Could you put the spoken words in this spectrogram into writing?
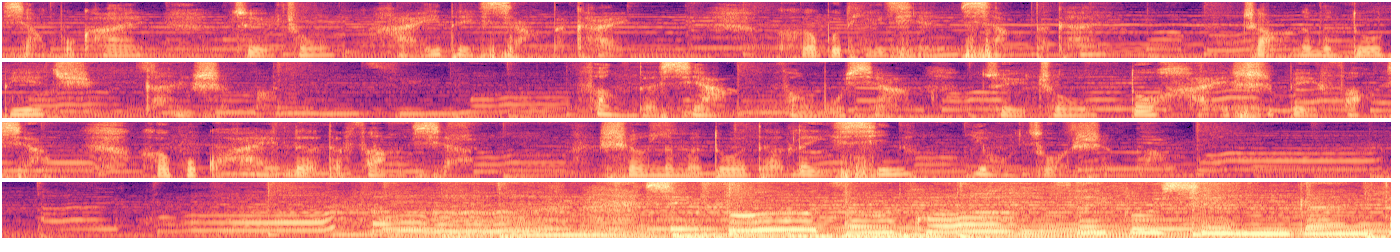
想不开，最终还得想得开。何不提前想得开？找那么多憋屈干什么？放得下，放不下，最终都还是被放下。何不快乐的放下？受那么多的累心。又做什么？幸福走过，才感动。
